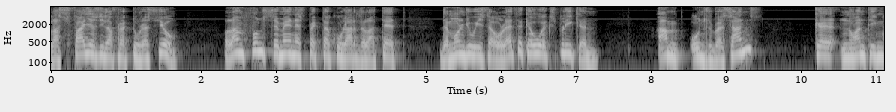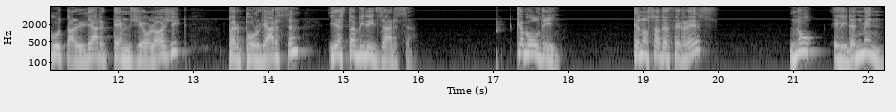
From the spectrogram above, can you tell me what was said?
les falles i la fracturació, l'enfonsament espectacular de la Tet, de Montlluís a Oleta que ho expliquen, amb uns vessants que no han tingut el llarg temps geològic per purgar-se i estabilitzar-se. Què vol dir? Que no s'ha de fer res? No, evidentment.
